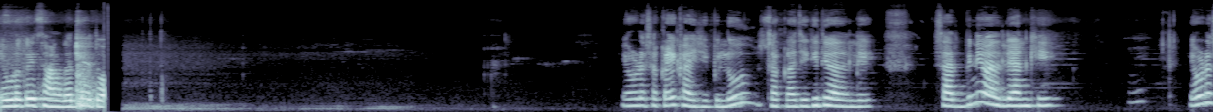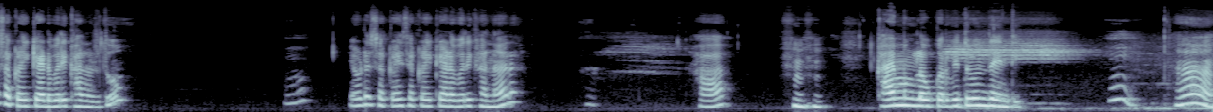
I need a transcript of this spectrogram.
एवढं काही सांगत नाही तो. एवढं सकाळी खायची पिलू सकाळची किती वाजली? सात बी नाही वाजली आणखी. एवढं सकाळी कॅडबरी खाणार तू? एवढं सकाळी सकाळी कॅडबरी खाणार? हा? काय मग लवकर वितळून जाईन ती? हां.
